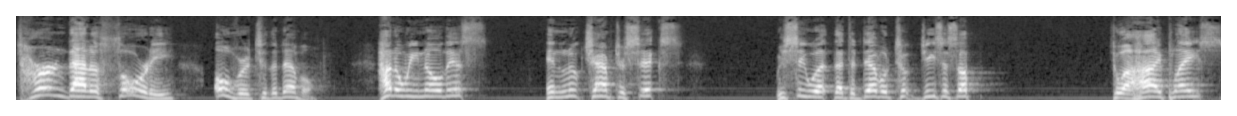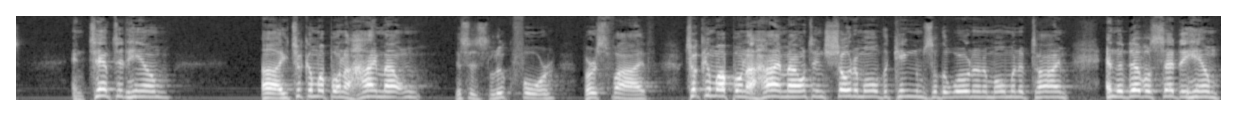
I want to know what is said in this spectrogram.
turned that authority over to the devil. How do we know this? In Luke chapter 6, we see what, that the devil took Jesus up to a high place and tempted him. Uh, he took him up on a high mountain. This is Luke 4, verse 5. Took him up on a high mountain, showed him all the kingdoms of the world in a moment of time. And the devil said to him,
